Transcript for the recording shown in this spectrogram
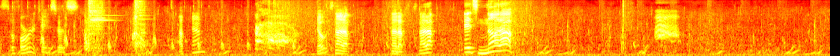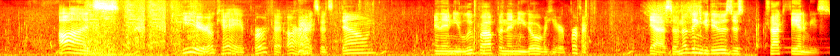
Still forward? Okay, so it's up now? No, it's not up. It's not up. It's not up. It's not up! Ah, it's here. Okay, perfect. All right, so it's down. and then you loop up, and then you go over here. Perfect. Yeah, so another thing you do is just track the enemies.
